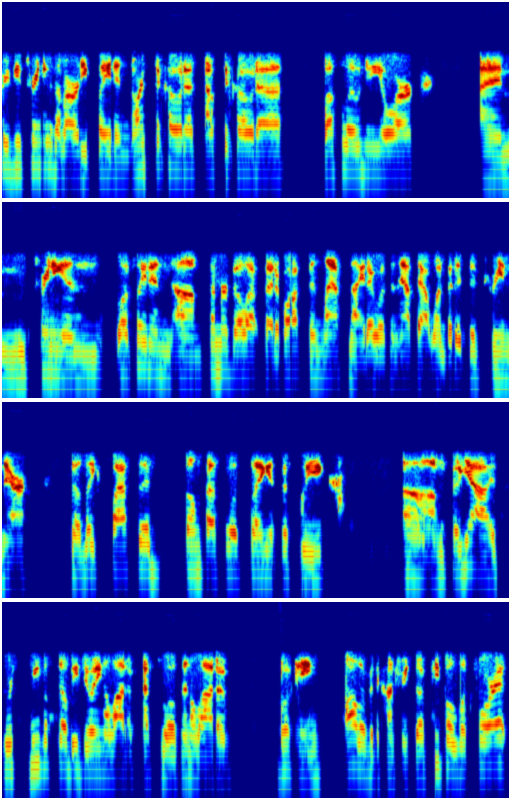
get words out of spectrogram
preview screenings, I've already played in North Dakota, South Dakota, Buffalo, New York. I'm screening in, well, I played in um, Somerville outside of Boston last night. I wasn't at that one, but it did screen there. The Lake Placid Film Festival is playing it this week. Um, so yeah, we will still be doing a lot of festivals and a lot of booking all over the country. So if people look for it,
